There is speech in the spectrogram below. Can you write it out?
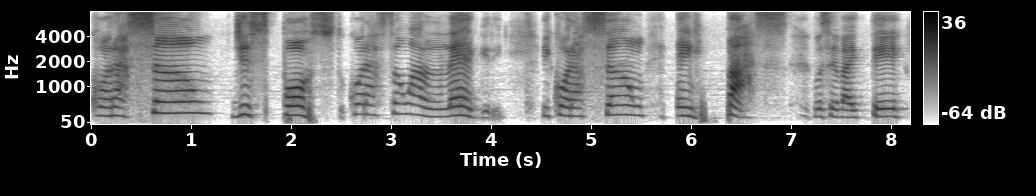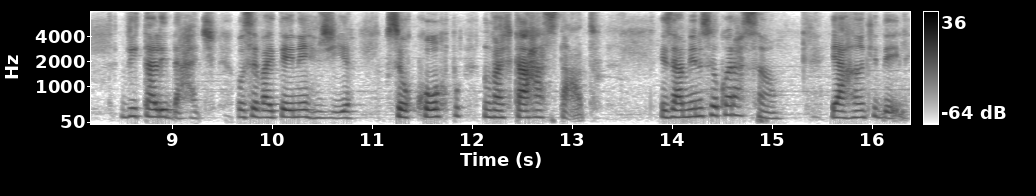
Coração disposto, coração alegre e coração em paz. Você vai ter vitalidade, você vai ter energia, o seu corpo não vai ficar arrastado. Examine o seu coração e arranque dele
